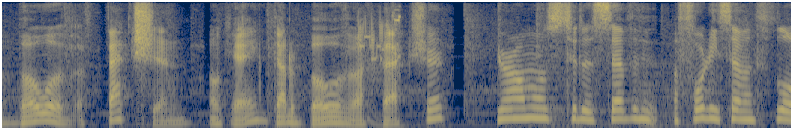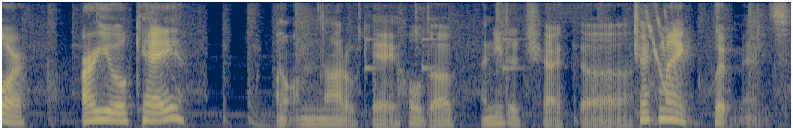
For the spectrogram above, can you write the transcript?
bow of affection. Okay, got a bow of affection. You're almost to the seventh, uh, 47th floor. Are you okay? No, I'm not okay. Hold up. I need to check. Uh, check my equipment.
